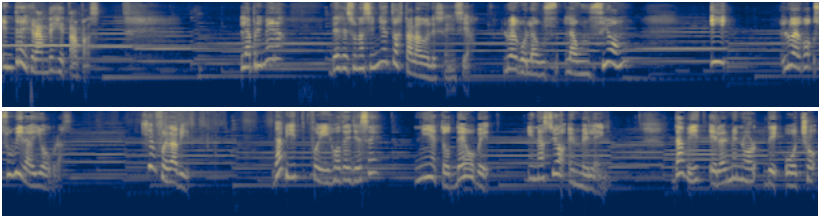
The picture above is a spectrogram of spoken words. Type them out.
en tres grandes etapas. La primera, desde su nacimiento hasta la adolescencia. Luego la, unción y luego su vida y obras. ¿Quién fue David? David fue hijo de Jesse, nieto de Obed, y nació en Belén. David era el menor de ocho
